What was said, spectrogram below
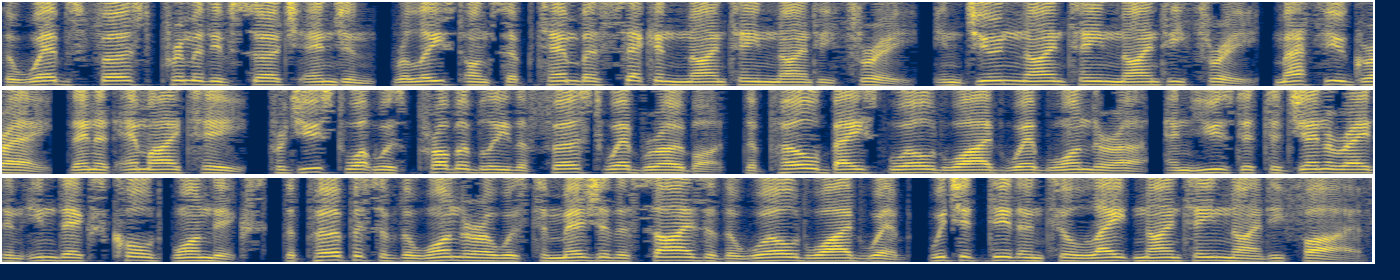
the web's first primitive search engine, released on September 2, 1993. In June 1993, Matthew Gray, then at MIT, produced what was probably the first web robot, the Perl-based World Wide Web Wanderer, and used it to generate an index called Wandex. The purpose of the Wanderer was to measure the size of the World Wide Web, which it did until late 1995.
